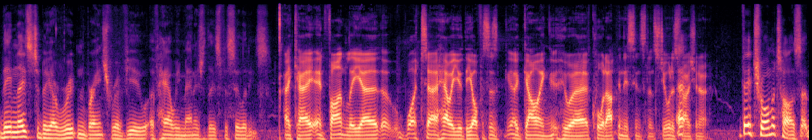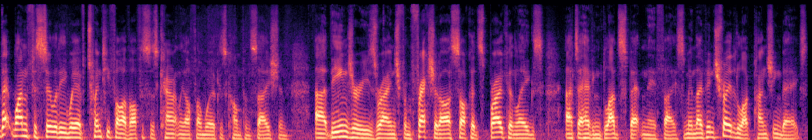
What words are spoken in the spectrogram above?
there needs to be a root and branch review of how we manage these facilities. Okay, and finally, uh, what? Uh, how are you, the officers uh, going who are caught up in this incident, Stuart, as far as you know? They're traumatised. That one facility, we have 25 officers currently off on workers' compensation. Uh, the injuries range from fractured eye sockets, broken legs, uh, to having blood spat in their face. I mean, they've been treated like punching bags.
